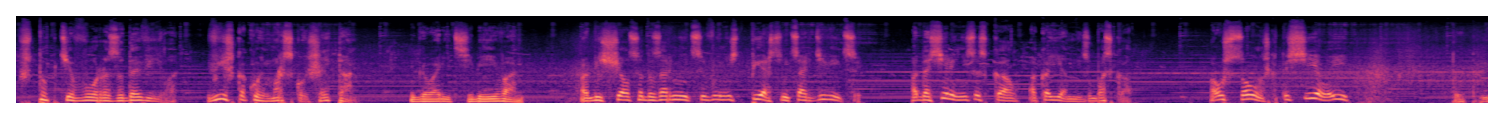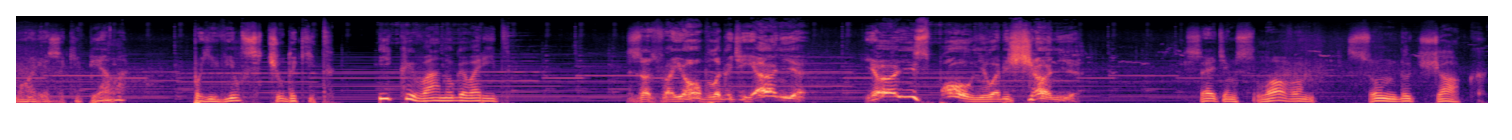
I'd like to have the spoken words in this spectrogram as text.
«Чтоб те вора задавило! Вишь, какой морской шайтан!» — говорит себе Иван. «Обещался до зорницы вынести перстень царь-девицы» а доселе не сыскал окаянный зубоскал. А уж солнышко-то село и... Тут море закипело, появился чудо-кит. И к Ивану говорит. «За твое благодеяние я исполнил обещание». С этим словом сундучок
